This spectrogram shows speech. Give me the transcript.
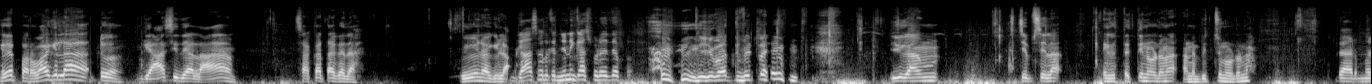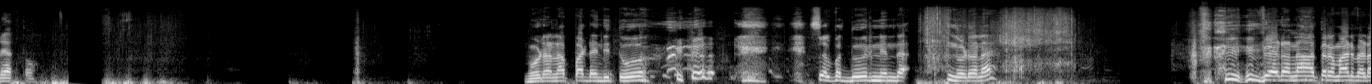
ಏ ಪರವಾಗಿಲ್ಲ. ಗ್ಯಾಸ್ ಇದೆ ಅಲ್ಲ. ಸಖತ್ತಾಗದ. ಏನಾಗಿಲ್ಲ ಗ್ಯಾಸ್ ಕಲಿಕ ನಿನ್ನ ಗ್ಯಾಸ್ ಬಿಡೈತೆ ಇವತ್ತು ಬಿಟ್ರೆ. ಈಗ ಚಿಪ್ಸ್ ಇಲ್ಲ. ಈಗ ತತ್ತಿ ನೋಡೋಣ ಅಣ್ಣ ಬಿಚ್ಚು ನೋಡೋಣ. ಬ್ಯಾಡ ಮರಿ ಆಗ್ತಾವ. ನೋಡೋಣ ಪಡ್ ಅಂದಿತ್ತು. ಸ್ವಲ್ಪ ದೂರಿನಿಂದ ನೋಡೋಣ. ಬೇಡಣ್ಣ ಆ ಥರ ಮಾಡಬೇಡ.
